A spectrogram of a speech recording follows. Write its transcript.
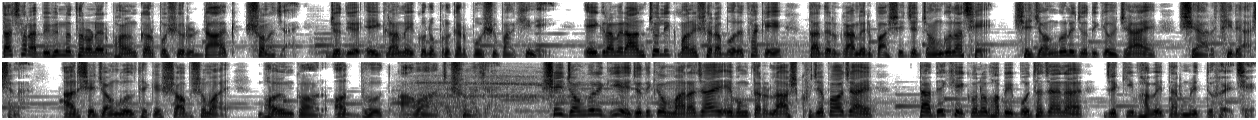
তাছাড়া বিভিন্ন ধরনের ভয়ঙ্কর পশুর ডাক শোনা যায়। যদিও এই গ্রামে কোনো প্রকার পশু পাখি নেই। এই গ্রামের আঞ্চলিক মানুষেরা বলে থাকে, তাদের গ্রামের পাশে যে জঙ্গল আছে, সে জঙ্গলে যদি কেউ যায়, সে আর ফিরে আসে না। আর সে জঙ্গল থেকে সব সময় ভয়ঙ্কর, অদ্ভুত আওয়াজ শোনা যায়। সেই জঙ্গলে গিয়ে যদি কেউ মারা যায় এবং তার লাশ খুঁজে পাওয়া যায়, তা দেখে কোনোভাবেই বোঝা যায় না যে কীভাবে তার মৃত্যু হয়েছে।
